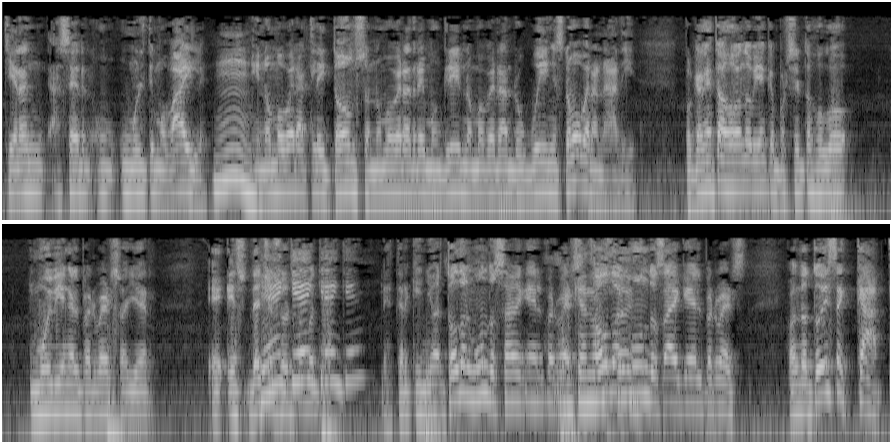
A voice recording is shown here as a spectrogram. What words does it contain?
quieran hacer un, un último baile Mm. y no mover a Clay Thompson, no mover a Draymond Green, no mover a Andrew Wiggins, no mover a nadie, porque han estado jugando bien, que por cierto jugó muy bien el perverso ayer. Eh, es- de hecho, ¿Quién, su quién, quién, quién? Lester Quiñones, todo el mundo sabe quién es el perverso, que no todo el mundo sabe quién es el perverso. Cuando tú dices Cat,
